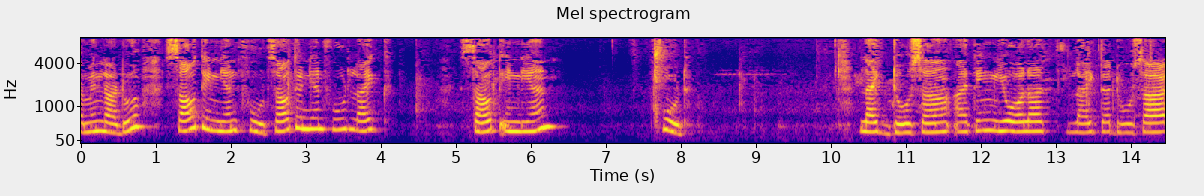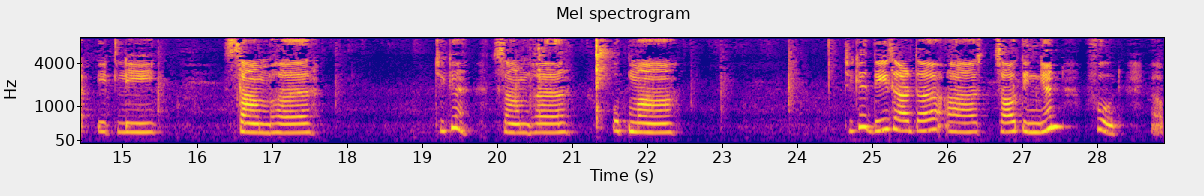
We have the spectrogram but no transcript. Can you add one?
tamil nadu south indian food south indian food like south indian food like dosa i think you all are like the dosa idli sambar theek hai sambar upma theek hai these are the uh, south indian food uh,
